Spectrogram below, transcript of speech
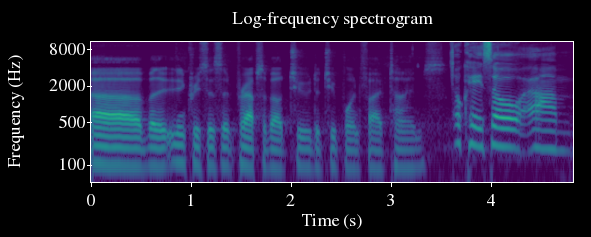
uh, but it increases at perhaps about 2 to 2.5 times. Okay, so um,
